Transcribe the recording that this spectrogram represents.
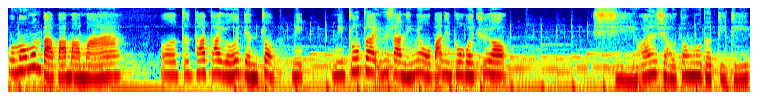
我们问爸爸妈妈。呃，这它它有一点重，你你坐在雨伞里面，我把你拖回去哦。喜欢小动物的弟弟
